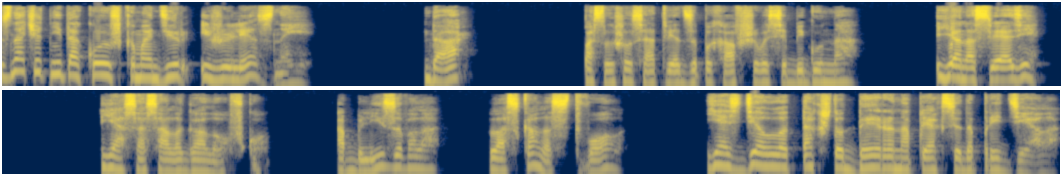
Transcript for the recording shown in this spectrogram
значит, не такой уж командир и железный». «Да», — послышался ответ запыхавшегося бегуна. «Я на связи». Я сосала головку, облизывала, ласкала ствол. Я сделала так, что Дейра напрягся до предела.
